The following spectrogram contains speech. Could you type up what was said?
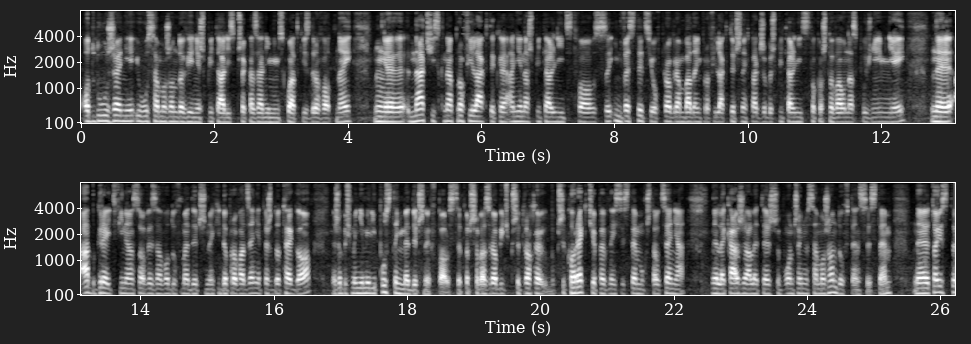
oddłużenie i usamorządowienie szpitali z przekazaniem im składki zdrowotnej, nacisk na profilaktykę, a nie na szpitalnictwo z inwestycją w program badań profilaktycznych, tak żeby szpitalnictwo kosztowało nas później mniej, upgrade finansowy zawodów medycznych i doprowadzenie też do tego, żebyśmy nie mieli pustyń medycznych w Polsce. To trzeba zrobić przy trochę, przy korekcie pewnej systemu kształcenia lekarzy, ale też włączeniu samorządów w ten system. E, to jest e,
